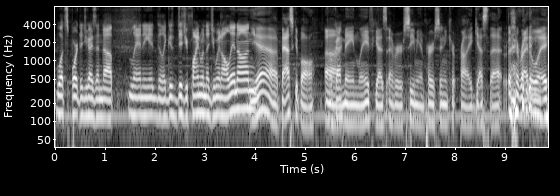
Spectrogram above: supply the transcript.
what sport did you guys end up landing in? Like, did you find one that you went all in on? Yeah, basketball uh, Okay. mainly. If you guys ever see me in person, you could probably guess that right away.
